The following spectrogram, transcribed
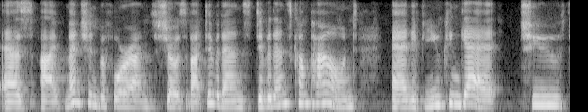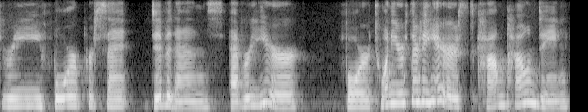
as I've mentioned before on shows about dividends, dividends compound. And if you can get two, three, four percent dividends every year, for 20 or 30 years, compounding,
